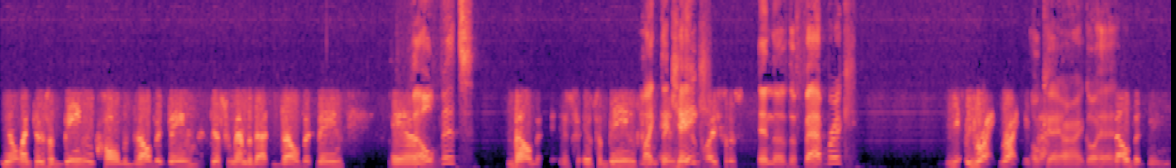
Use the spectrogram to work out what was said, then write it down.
you know, like there's a bean called the velvet bean. Just remember that velvet bean. And Velvet velvet. It's it's a bean from Like the Indian cake? places. And the the fabric. Y- right, right. Exactly. Okay, all right, go ahead. velvet bean,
